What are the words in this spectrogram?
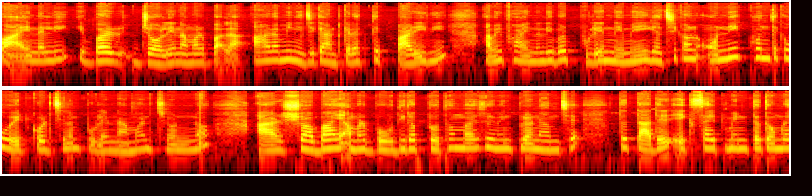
ফাইনালি এবার জলে নামার পালা। আর আমি নিজেকে আটকে রাখতে পারিনি। আমি ফাইনালি এবার পুলে নেমেই গেছি। কারণ অনেকক্ষণ থেকে ওয়েট করছিলাম পুলে নামার জন্য। আর সবাই আমার বৌদিরা প্রথমবার সুইমিং পুলে নামছে। তো তাদের এক্সাইটমেন্ট তো তোমরা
